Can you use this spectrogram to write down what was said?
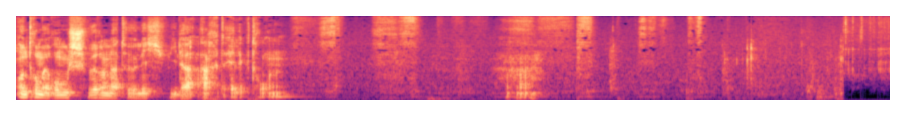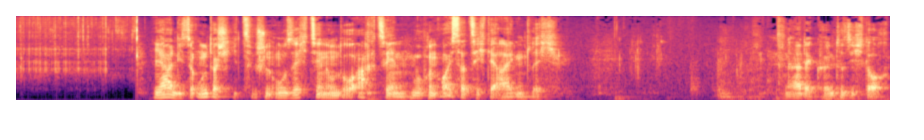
Und drumherum schwirren natürlich wieder 8 Elektronen. Ja, dieser Unterschied zwischen O16 und O18, worin äußert sich der eigentlich? Na, der könnte sich doch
